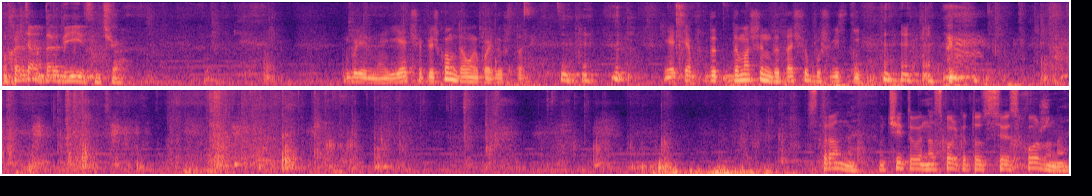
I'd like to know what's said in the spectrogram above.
Ну хотя бы добей, если что. Блин, а я что, пешком домой пойду, что ли? Я тебя до, до машины дотащу, будешь вести. Странно, учитывая, насколько тут все исхожено,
